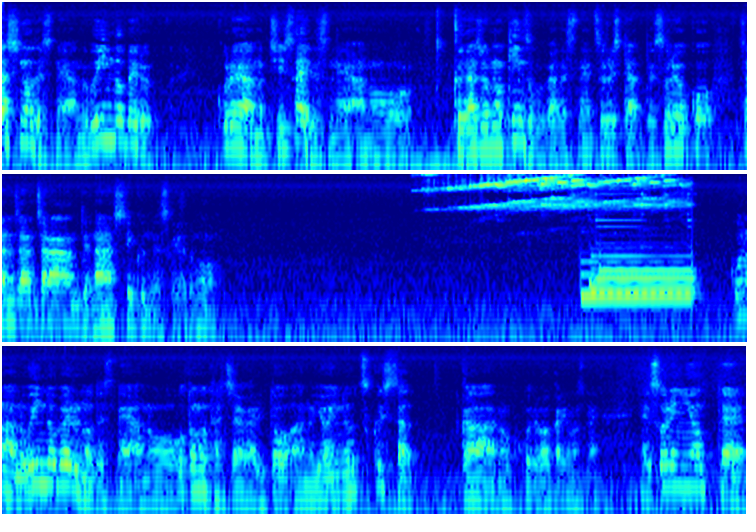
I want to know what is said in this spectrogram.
出しのですねあのウィンドベル。これあの小さいですねあの管状の金属がですね吊るしてあってそれをこうチャラチャラチャランって鳴らしていくんですけれども。このあのウィンドベルのですねあの音の立ち上がりとあの余韻の美しさがあのここで分かりますね。それによって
